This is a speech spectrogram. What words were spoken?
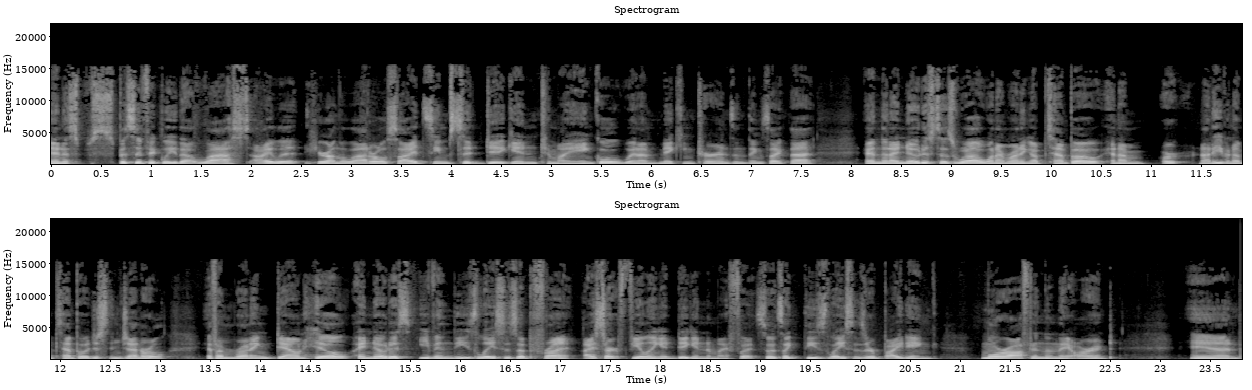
and specifically that last eyelet here on the lateral side seems to dig into my ankle when I'm making turns and things like that. And then I noticed as well when I'm running up tempo and I'm, or not even up tempo, just in general, if I'm running downhill, I notice even these laces up front, I start feeling it dig into my foot. So it's like these laces are biting more often than they aren't. And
